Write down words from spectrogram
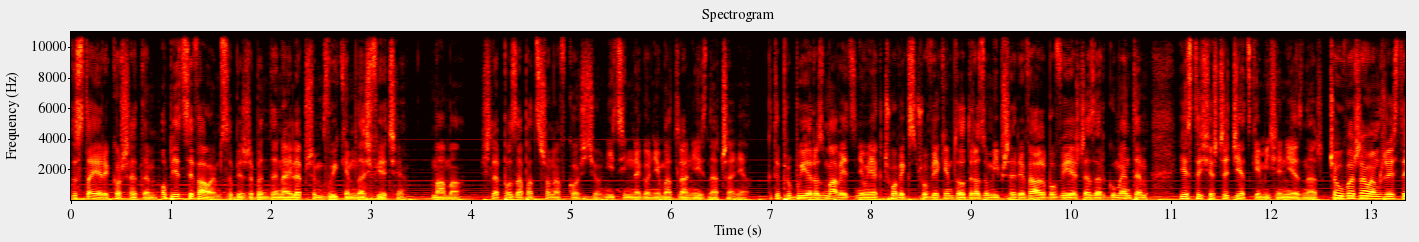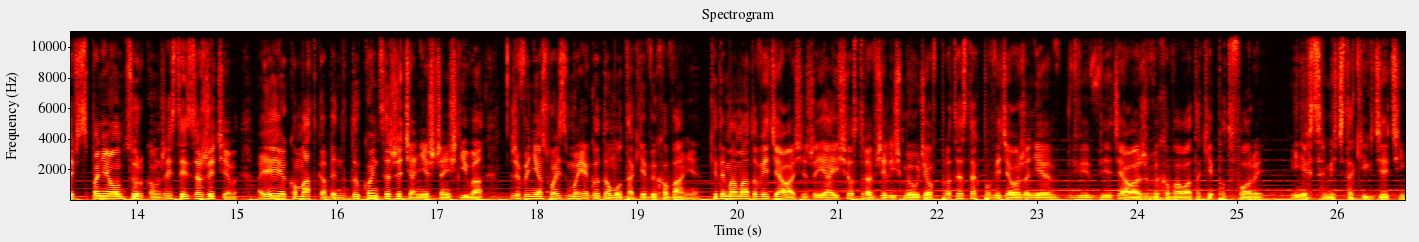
dostaje rykoszetem. Obiecywałem sobie, że będę najlepszym wujkiem na świecie. Mama, ślepo zapatrzona w kościół, nic innego nie ma dla niej znaczenia. Gdy próbuję rozmawiać z nią jak człowiek z człowiekiem, to od razu mi przerywa albo wyjeżdża z argumentem jesteś jeszcze dzieckiem i się nie znasz. Czy uważałam, że jesteś wspaniałą córką, że jesteś za życiem, a ja jako matka będę do końca życia nieszczęśliwa, że wyniosłaś z mojego domu takie wychowanie. Kiedy mama dowiedziała się, że ja i siostra wzięliśmy udział w protestach, powiedziała, że nie wie- wiedziała, że wychowała takie potwory i nie chce mieć takich dzieci.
